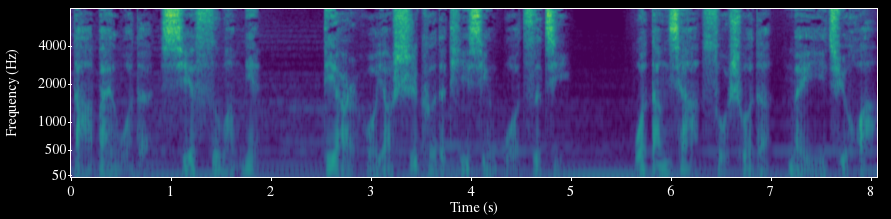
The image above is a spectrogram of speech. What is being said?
打败我的邪思妄念。第二，我要时刻的提醒我自己，我当下所说的每一句话，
